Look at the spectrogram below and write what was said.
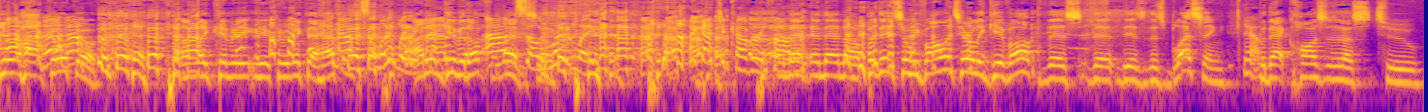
your hot cocoa. I'm like, can we can we make that happen? Absolutely, I didn't can. give it up for Lent, so- Absolutely, I got you covered, and then, and then uh, but then, so we voluntarily give up this the, this this blessing, Yeah. but that causes us to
